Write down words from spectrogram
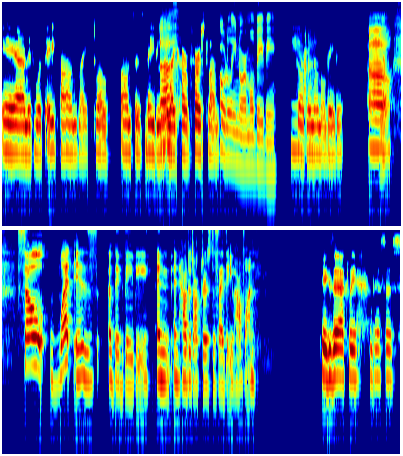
And it was eight pounds like 12 ounces baby Ugh. like her first one. Totally normal baby. Totally yeah. normal baby Oh, yep. so what is a big baby, and and how do doctors decide that you have one? Exactly, this is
